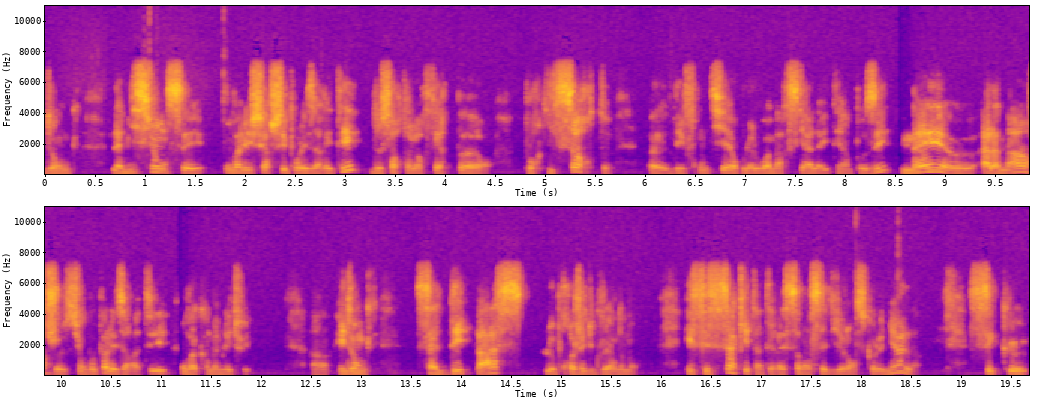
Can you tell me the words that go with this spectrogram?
Donc la mission, c'est on va les chercher pour les arrêter, de sorte à leur faire peur pour qu'ils sortent euh, des frontières où la loi martiale a été imposée, mais euh, à la marge, si on ne veut pas les arrêter, on va quand même les tuer. Hein. Et donc, ça dépasse le projet du gouvernement. Et c'est ça qui est intéressant dans cette violence coloniale, c'est que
